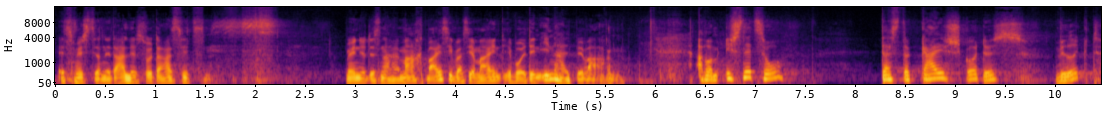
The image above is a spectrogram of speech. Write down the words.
Jetzt müsst ihr nicht alle so da sitzen. Wenn ihr das nachher macht, weiß ich, was ihr meint. Ihr wollt den Inhalt bewahren. Aber ist es nicht so, dass der Geist Gottes wirkt,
